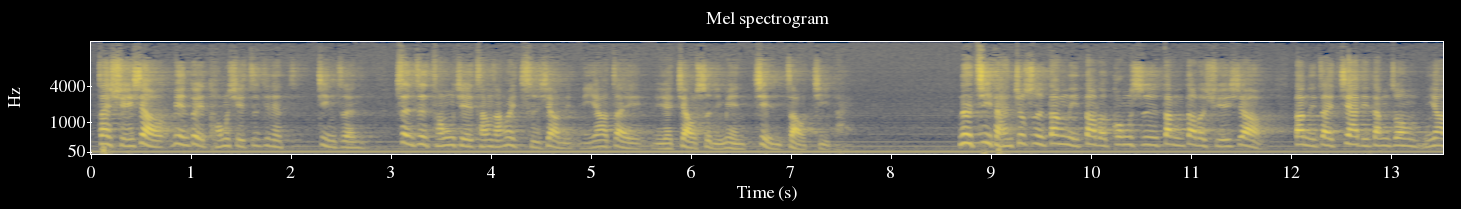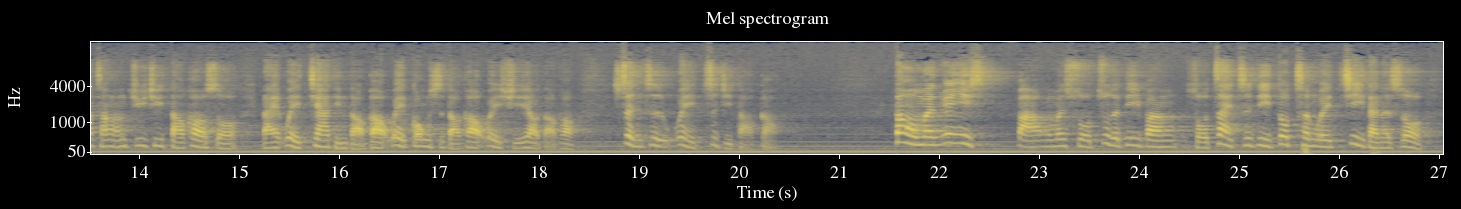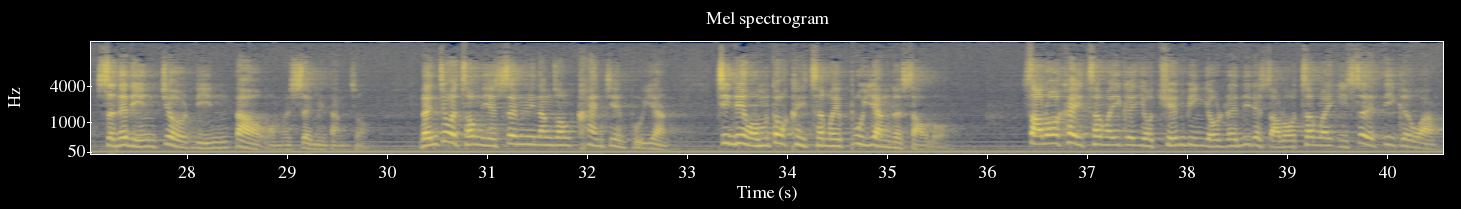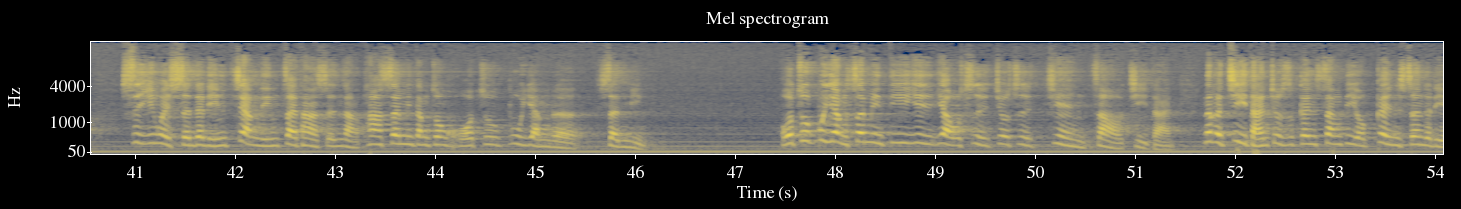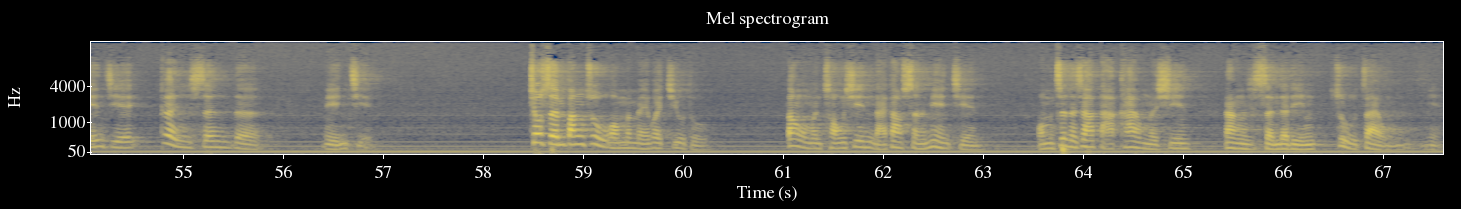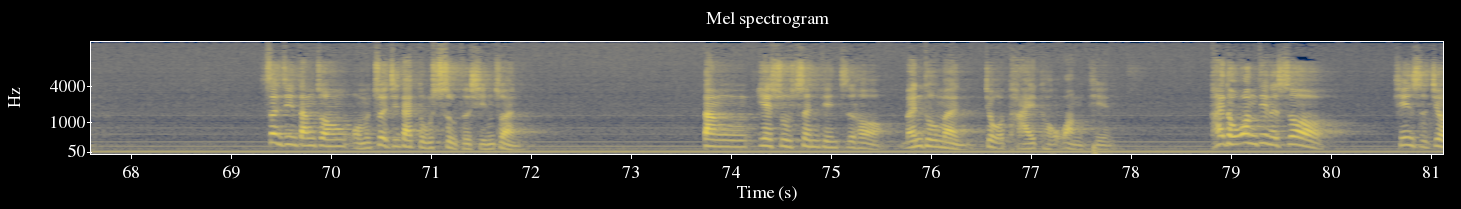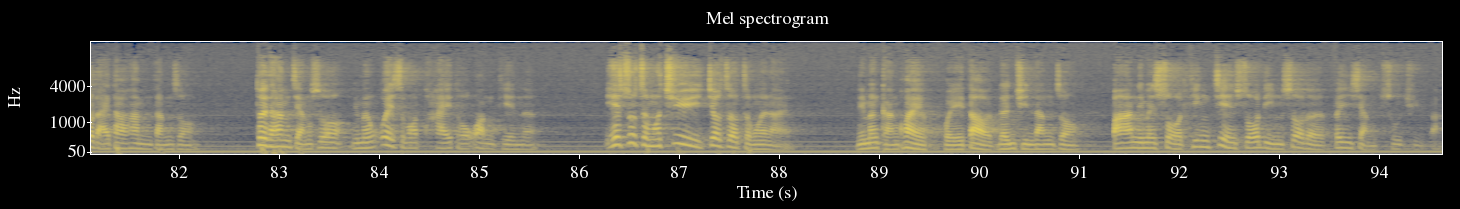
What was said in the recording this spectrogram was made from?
在学校面对同学之间的竞争，甚至同学常常会耻笑你，你要在你的教室里面建造祭坛。那祭坛就是当你到了公司，当你到了学校。当你在家庭当中，你要常常举起祷告的时候，来为家庭祷告、为公司祷告、为学校祷告，甚至为自己祷告。当我们愿意把我们所住的地方、所在之地都成为祭坛的时候，神的灵就临到我们生命当中，人就会从你的生命当中看见不一样。今天我们都可以成为不一样的扫罗，扫罗可以成为一个有权柄、有能力的扫罗，成为以色列第一个王。是因为神的灵降临在他的身上，他生命当中活出不一样的生命，活出不一样的生命。第一件要事就是建造祭坛，那个祭坛就是跟上帝有更深的连接，更深的连接。求神帮助我们每位基督徒，当我们重新来到神的面前，我们真的是要打开我们的心，让神的灵住在我们里面。圣经当中，我们最近在读《使徒行传》。当耶稣升天之后，门徒们就抬头望天。抬头望天的时候，天使就来到他们当中，对他们讲说：“你们为什么抬头望天呢？耶稣怎么去，就怎么来。你们赶快回到人群当中，把你们所听见、所领受的分享出去吧。”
